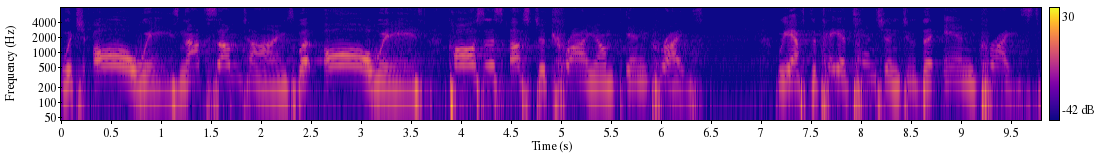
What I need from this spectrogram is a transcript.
which always, not sometimes, but always causes us to triumph in Christ. We have to pay attention to the in Christ.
